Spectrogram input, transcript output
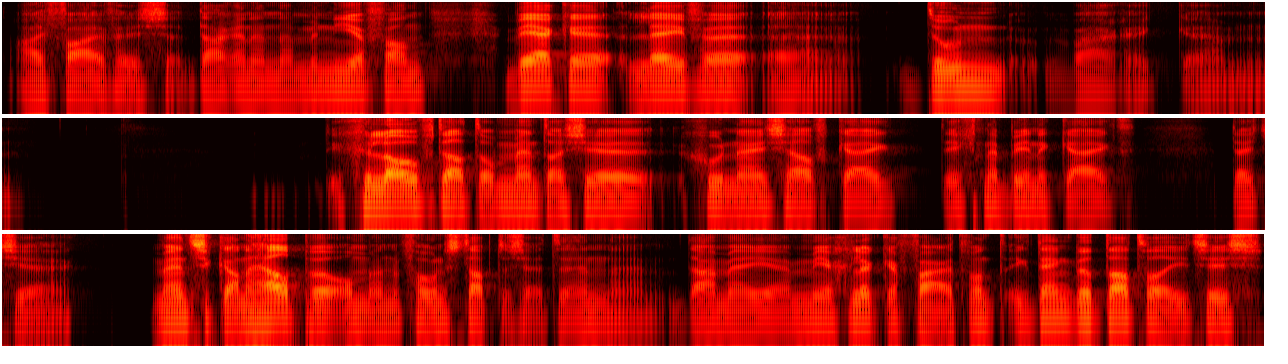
High five is daarin een manier van werken, leven, doen, waar ik geloof dat op het moment als je goed naar jezelf kijkt, dicht naar binnen kijkt, dat je mensen kan helpen om een volgende stap te zetten en uh, daarmee uh, meer geluk ervaart. Want ik denk dat dat wel iets is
